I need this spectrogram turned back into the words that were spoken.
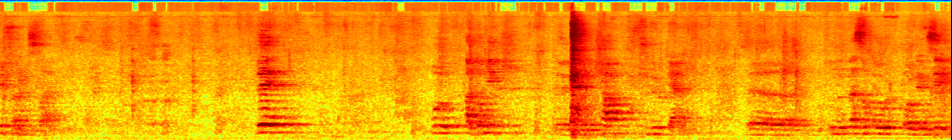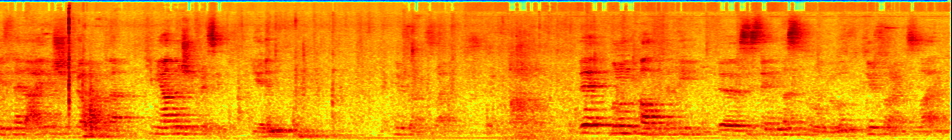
Bir sonraki slide. Ve bu atomik e, çap küçülürken e, bunun nasıl or- organize edildiğine dair bir şifre var buna. Kimyanın şifresi diyelim. Ve bunun altındaki e, sistemin nasıl kurulduğu bir sonraki slide.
